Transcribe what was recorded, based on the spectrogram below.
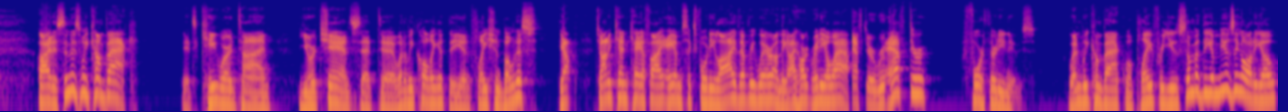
All right, as soon as we come back, it's keyword time. Your chance at uh, what are we calling it? The inflation bonus? Yep. John and Ken KFI AM 640 live everywhere on the iHeartRadio app. After After 4:30 news. When we come back, we'll play for you some of the amusing audio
